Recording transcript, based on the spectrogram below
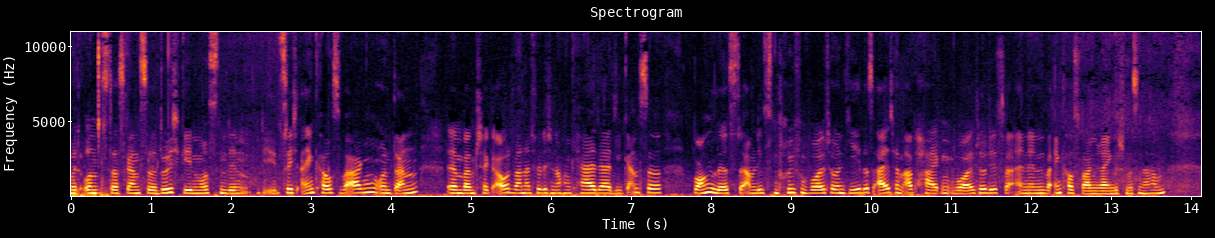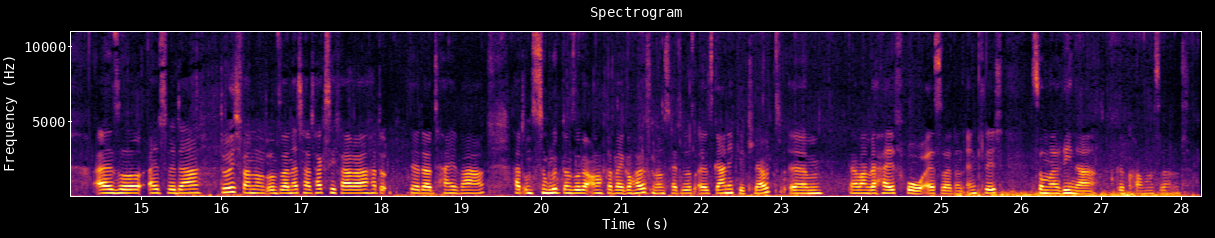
mit uns das Ganze durchgehen mussten, den, die zig Einkaufswagen. Und dann ähm, beim Checkout war natürlich noch ein Kerl, der die ganze Bongliste am liebsten prüfen wollte und jedes Item abhaken wollte, das wir in den Einkaufswagen reingeschmissen haben. Also als wir da durch waren und unser netter Taxifahrer, hat, der da Teil war, hat uns zum Glück dann sogar auch noch dabei geholfen, uns hätte das alles gar nicht geklappt. Ähm, da waren wir heilfroh, als wir dann endlich zur Marina gekommen sind.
